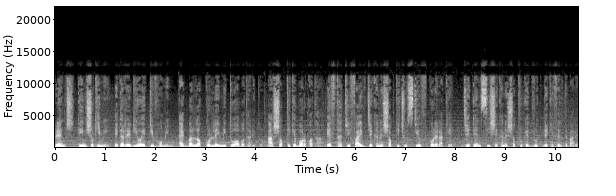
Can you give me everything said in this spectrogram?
রেঞ্জ তিনশো কিমি। এটা রেডিও অ্যাক্টিভ হোমিং, একবার লক করলেই মৃত্যু অবধারিত। আর সবথেকে বড় কথা, এফ থার্টি ফাইভ যেখানে সবকিছু স্টিলফ করে রাখে জেটেন সি সেখানে শত্রুকে দ্রুত দেখে ফেলতে পারে।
